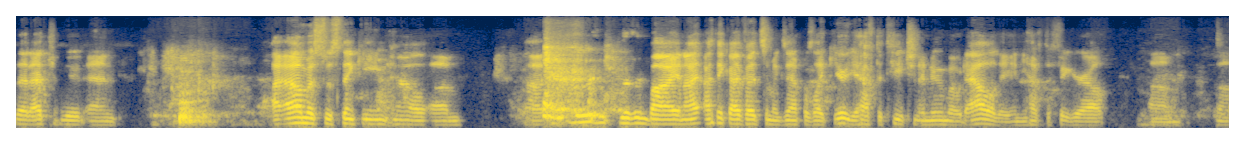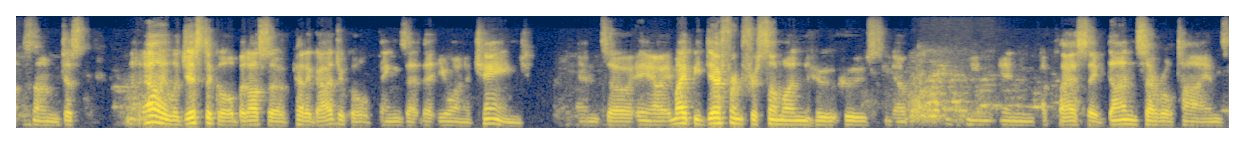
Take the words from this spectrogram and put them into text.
that attribute and i almost was thinking how um, uh, driven by and I, I think i've had some examples like you you have to teach in a new modality and you have to figure out um, some- just not only logistical but also pedagogical things that, that you want to change. And so you know it might be different for someone who who's you know in, in a class they've done several times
